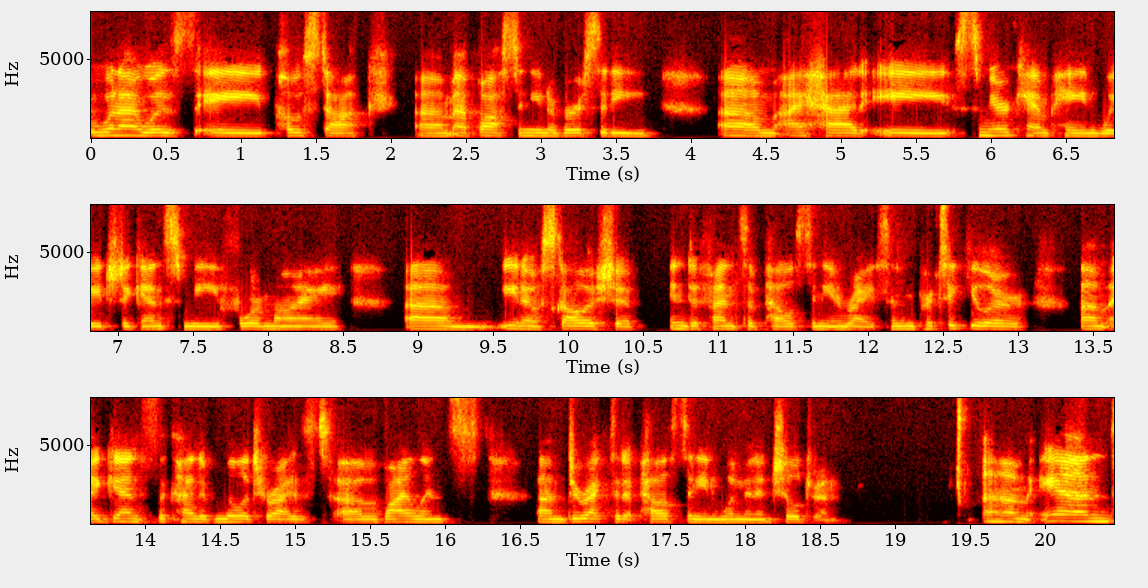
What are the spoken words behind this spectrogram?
when I was a postdoc um, at Boston University, um, I had a smear campaign waged against me for my, um, you know, scholarship in defense of Palestinian rights, and in particular um, against the kind of militarized uh, violence um, directed at Palestinian women and children. and,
